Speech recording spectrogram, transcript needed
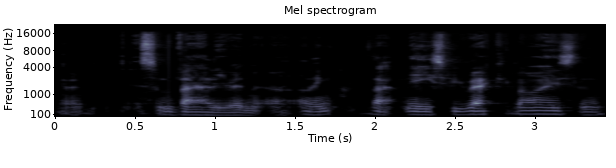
you know, some value. And uh, I think that needs to be recognized. And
